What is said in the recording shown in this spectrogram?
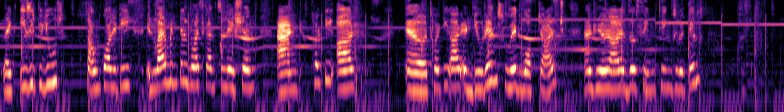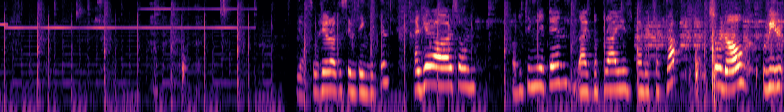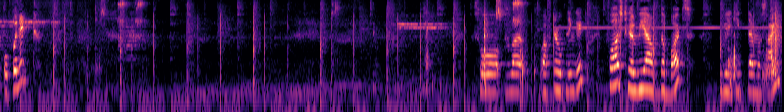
Like easy to use, sound quality, environmental noise cancellation, and 30 hour uh, 30 hour endurance with warp charge. And here are the same things written. Yeah, so here are the same things written, and here are some other things written like the price and etc. So now we'll open it. So after opening it, first here we have the buds. We'll keep them aside.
